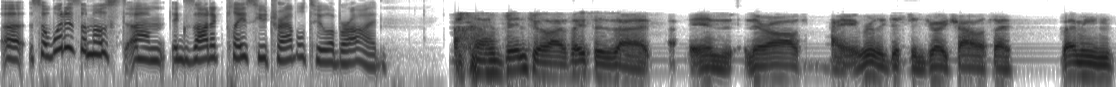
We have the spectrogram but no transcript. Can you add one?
uh, so what is the most um, exotic place you travel to abroad? I've been to a lot of places, uh, and they're all, I really just enjoy travel. So I, but I mean,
